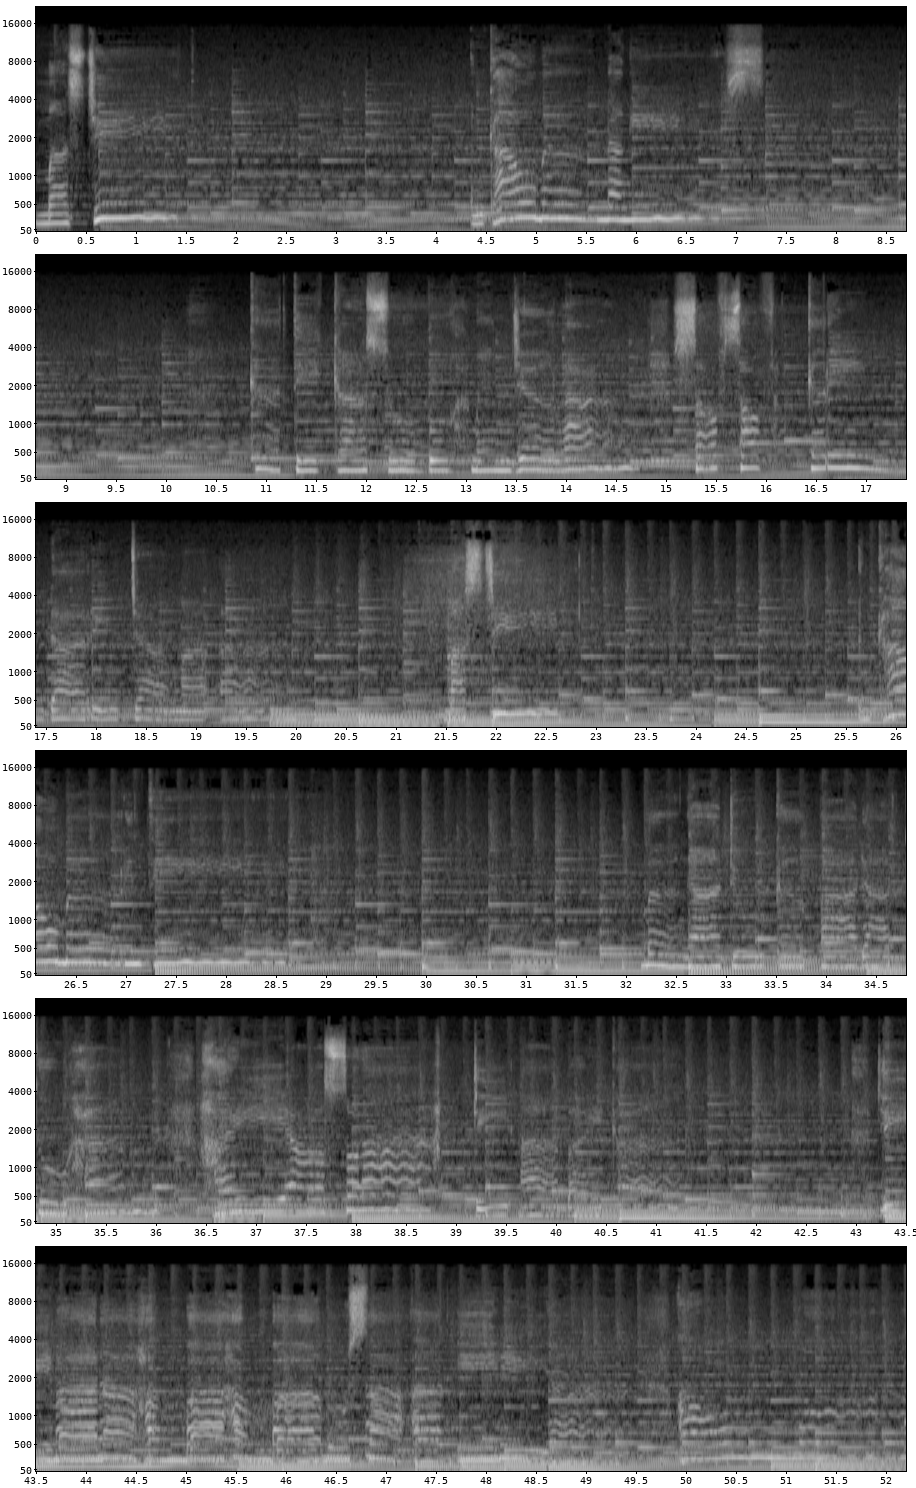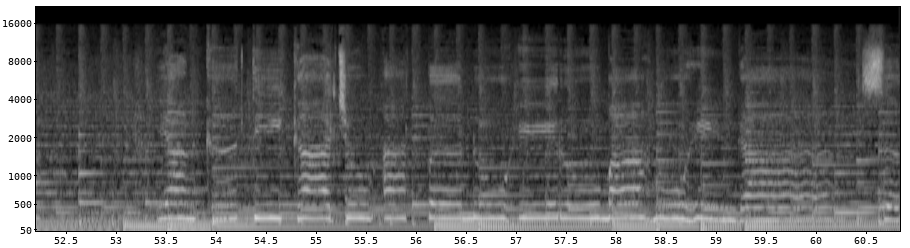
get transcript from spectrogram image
masjid. Engkau menangis. Ketika subuh menjelang Soft-soft kering dari jamaah. Masjid Sholat diabaikan. Di mana hamba-hambamu saat ini ya Allah? Yang ketika Jumat penuhi rumahmu hingga sesak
